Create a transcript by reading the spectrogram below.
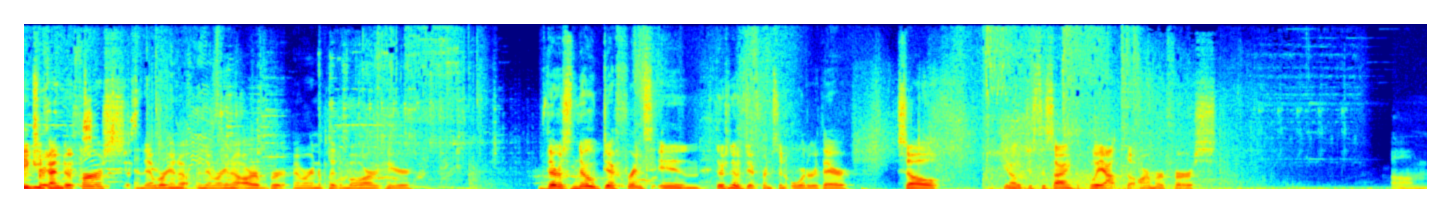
Maybe vendor first, just- and then we're gonna and then we're gonna arbor and we're gonna play the Moarg here. there's no difference in there's no difference in order there. So, you know, just deciding to play out the armor first. Um,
